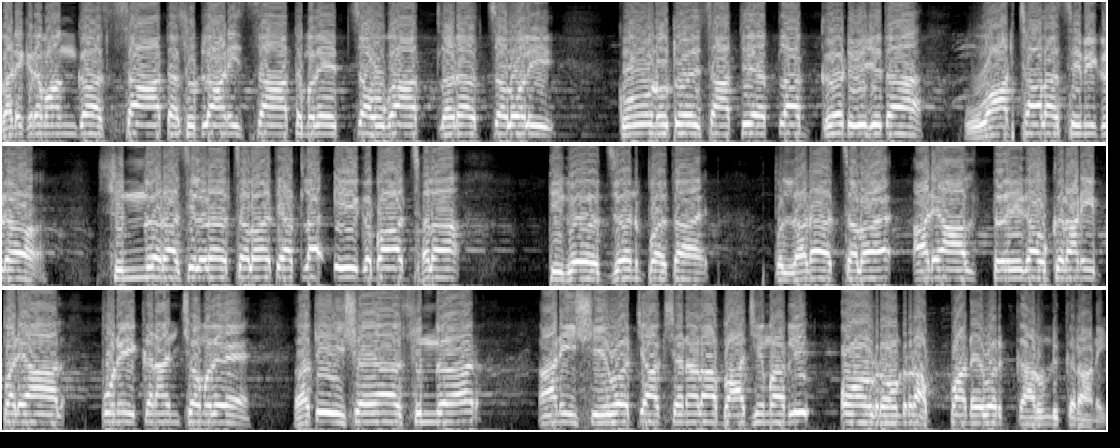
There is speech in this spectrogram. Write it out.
गाडी क्रमांक सात सुटला आणि सात मध्ये चौघात लढत चालवली. कोण होतोय सातव्यातला गट विजेता? वाटचाला सेमीकडं. सुंदर अशी लढत चालू आहे त्यातला एक बाद झाला. तिघ जण पळतायत. लढत चालू आहे आड्याल तळेगावकर आणि पड्याल पुणेकरांच्या मध्ये अतिशय सुंदर आणि शेवटच्या क्षणाला बाजी मारली. ऑलराऊंडर अप्पाडेवर कारुंडकरांनी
